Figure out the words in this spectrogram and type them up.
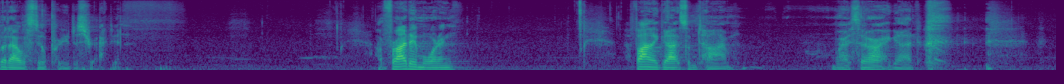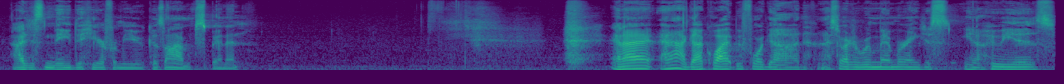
but I was still pretty distracted. On Friday morning, I finally got some time where I said, All right, God, I just need to hear from you because I'm spinning. And I, and I got quiet before God. And I started remembering just, you know, who he is,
